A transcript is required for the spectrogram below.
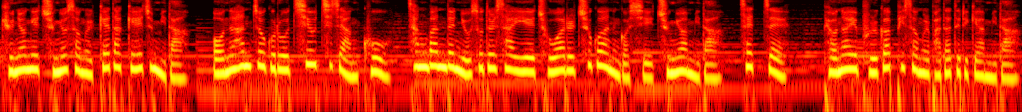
균형의 중요성을 깨닫게 해줍니다. 어느 한쪽으로 치우치지 않고 상반된 요소들 사이의 조화를 추구하는 것이 중요합니다. 셋째, 변화의 불가피성을 받아들이게 합니다.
